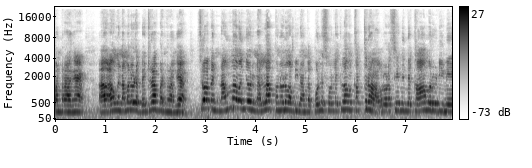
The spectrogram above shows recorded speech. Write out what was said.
பண்ணுறாங்க அவங்க நம்மளோட பெட்டரா பண்றாங்க. ஸோ அப்ப நம்ம வந்து ஒரு நல்லா பண்ணணும் அப்படின்னு அந்த பொண்ணு சொல்லிக்கலாம் அவன் கத்துறான். அவரோட சேர்ந்து இந்த காமருடின்னு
